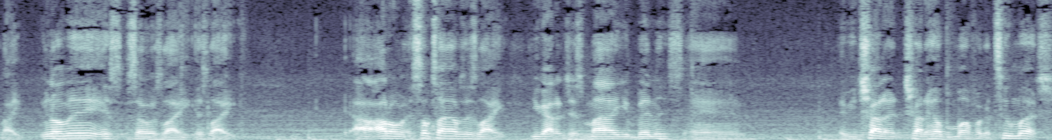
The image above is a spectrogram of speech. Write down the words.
like, you know what I mean? It's, so it's like, it's like, I, I don't, sometimes it's like, you gotta just mind your business and if you try to try to help a motherfucker too much,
